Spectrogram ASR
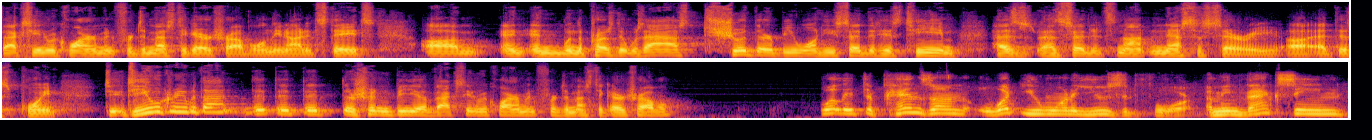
vaccine requirement for domestic air travel in the United States. Um, and, and when the president was asked, should there be one, he said that his team has, has said it's not necessary uh, at this point. Do, do you agree with that? That, that? that there shouldn't be a vaccine requirement for domestic air travel? Well, it depends on what you want to use it for. I mean, vaccine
